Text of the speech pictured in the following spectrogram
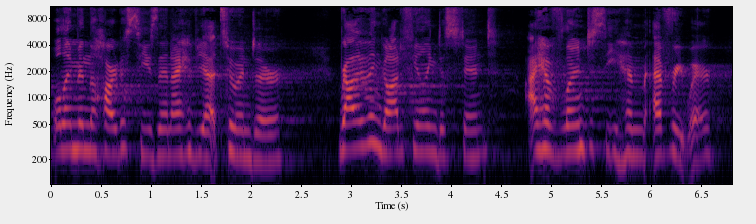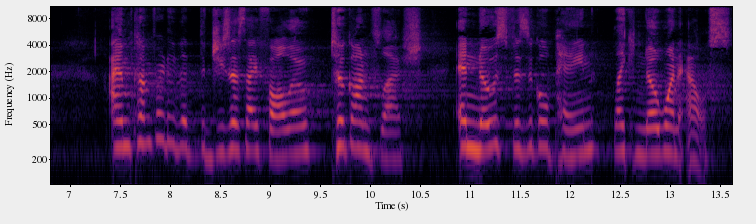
while I'm in the hardest season I have yet to endure, rather than God feeling distant, I have learned to see him everywhere. I am comforted that the Jesus I follow took on flesh and knows physical pain like no one else,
